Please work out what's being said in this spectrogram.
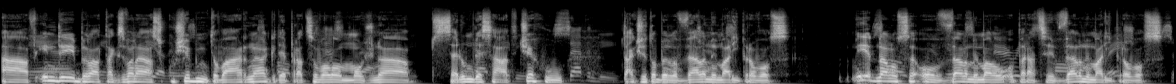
A v Indii byla takzvaná zkušební továrna, kde pracovalo možná 70 Čechů, takže to byl velmi malý provoz. Jednalo se o velmi malou operaci, velmi malý provoz.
